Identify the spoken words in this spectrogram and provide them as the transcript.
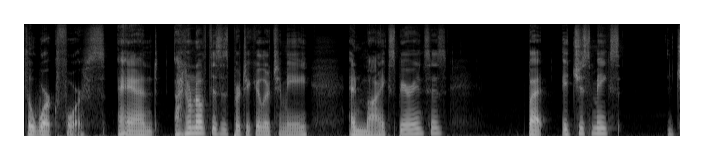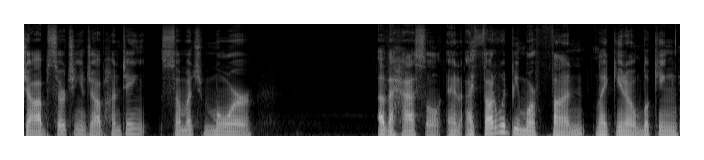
the workforce. And I don't know if this is particular to me and my experiences, but it just makes job searching and job hunting so much more of a hassle. And I thought it would be more fun, like, you know, looking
